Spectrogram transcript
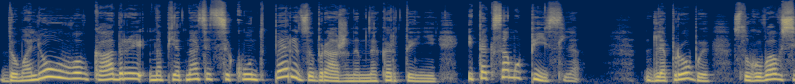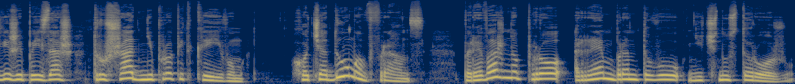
домальовував кадри на 15 секунд перед зображеним на картині і так само після. Для проби слугував свіжий пейзаж труша Дніпро під Києвом. Хоча думав Франц переважно про Рембрантову нічну сторожу.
